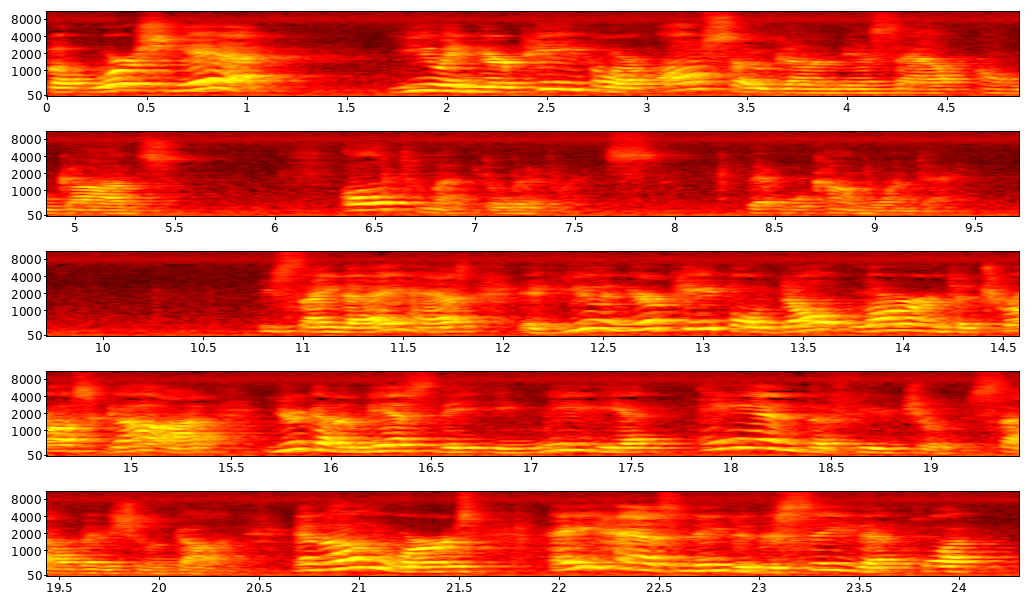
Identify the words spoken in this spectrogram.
But worse yet, you and your people are also going to miss out on God's ultimate deliverance that will come one day. He's saying to Ahaz, if you and your people don't learn to trust God, you're going to miss the immediate and the future salvation of God. In other words, Ahaz needed to see that what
